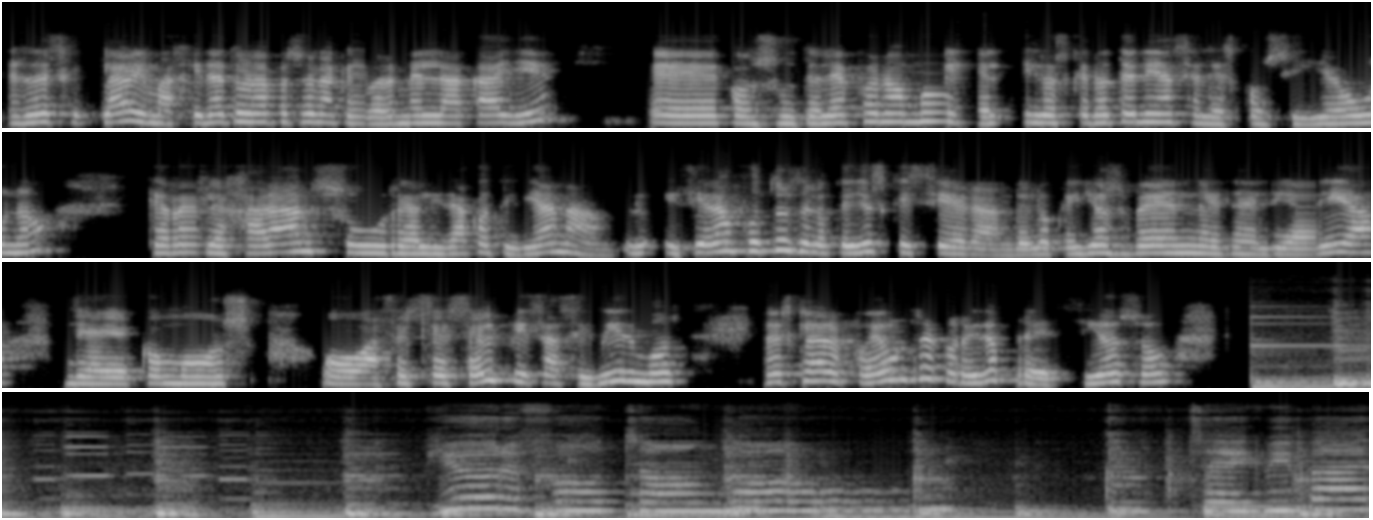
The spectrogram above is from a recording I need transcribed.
Entonces, claro, imagínate una persona que duerme en la calle eh, con su teléfono móvil y los que no tenían se les consiguió uno que reflejaran su realidad cotidiana, hicieran fotos de lo que ellos quisieran, de lo que ellos ven en el día a día, de cómo o hacerse selfies a sí mismos. Entonces, claro, fue un recorrido precioso. Take me by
